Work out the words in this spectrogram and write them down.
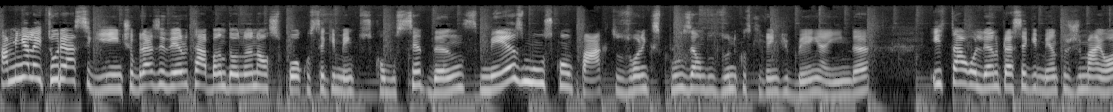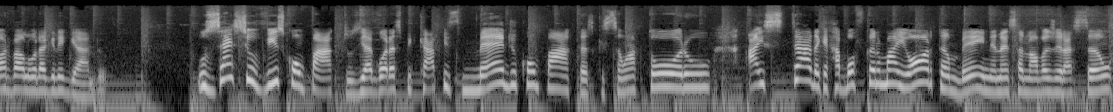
A minha leitura é a seguinte: o brasileiro está abandonando aos poucos segmentos como sedãs, mesmo os compactos. O Onix Plus é um dos únicos que vende bem ainda, e está olhando para segmentos de maior valor agregado. Os SUVs compactos e agora as picapes médio compactas, que são a Toro, a Estrada, que acabou ficando maior também né, nessa nova geração,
